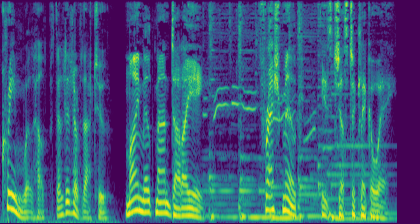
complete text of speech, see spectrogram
Cream will help. They'll deliver that too. MyMilkman.ie. Fresh milk is just a click away.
